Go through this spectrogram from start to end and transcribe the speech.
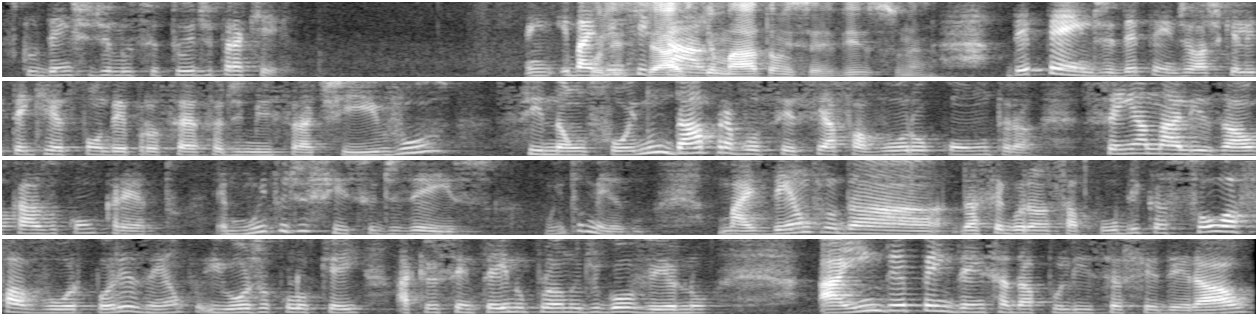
Excludente de ilicitude para quê? Em, mas Policiais que, que, matam em serviço, né? Depende, depende. Eu acho que ele tem que responder processo administrativo. Se não foi, não dá para você ser a favor ou contra sem analisar o caso concreto. É muito difícil dizer isso, muito mesmo. Mas dentro da, da segurança pública, sou a favor, por exemplo, e hoje eu coloquei, acrescentei no plano de governo a independência da Polícia Federal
